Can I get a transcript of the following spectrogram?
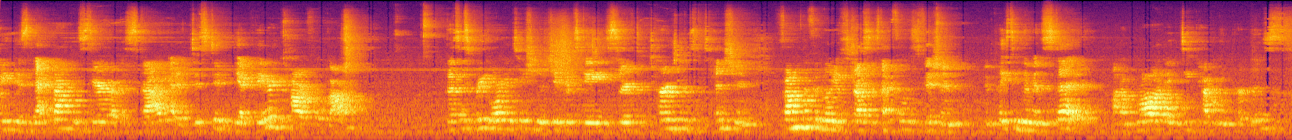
crane his neck back and stare up at the sky at a distant yet very powerful God? Does this reorientation of Jacob's gaze serve to turn his attention from the familiar stresses that fill his vision and placing them instead on a broad and deep heavenly purpose?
